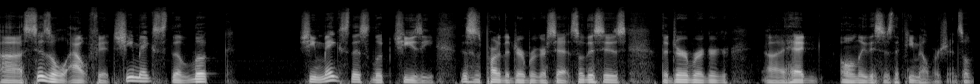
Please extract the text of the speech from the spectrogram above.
Uh, Sizzle outfit. She makes the look. She makes this look cheesy. This is part of the Durr Burger set. So this is the Durr Burger uh, head only. This is the female version. So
